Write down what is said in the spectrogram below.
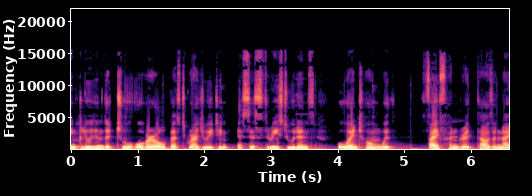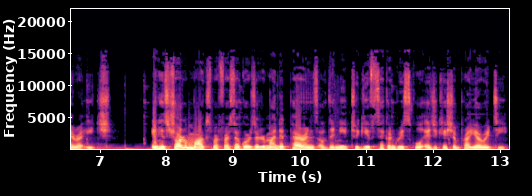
including the two overall best graduating SS3 students who went home with 500,000 naira each. In his short remarks, Professor Gwarzo reminded parents of the need to give secondary school education priority,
